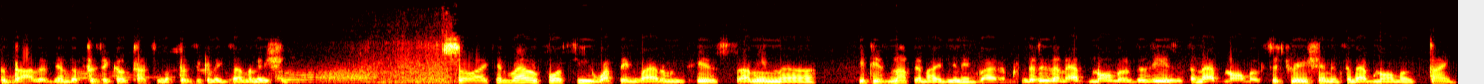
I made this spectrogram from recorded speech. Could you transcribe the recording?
rather than the physical touch and the physical examination. So I can well foresee what the environment is. I mean, uh, it is not an ideal environment. This is an abnormal disease. It's an abnormal situation. It's an abnormal time.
